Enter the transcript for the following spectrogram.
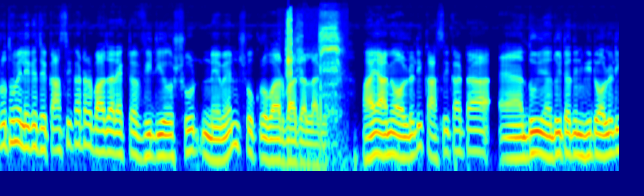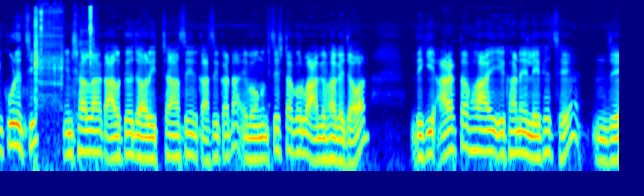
প্রথমে লিখেছে, কাশি কাটার বাজার একটা ভিডিও শ্যুট নেবেন, শুক্রবার বাজার লাগে। ভাই, আমি অলরেডি কাশি কাটা দুই, দুইটা দিন ভিডিও অলরেডি করেছি। ইনশাল্লাহ কালকে যাওয়ার ইচ্ছা আছে কাশি কাটা এবং চেষ্টা করব আগে ভাগে যাওয়ার। দেখি আরেকটা ভাই এখানে লিখেছে যে,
